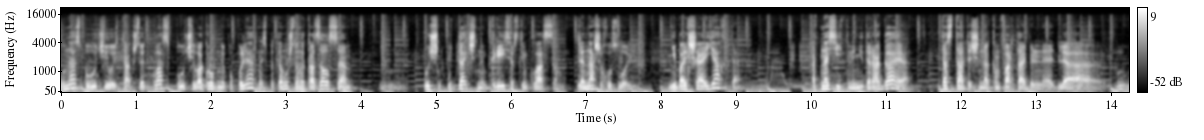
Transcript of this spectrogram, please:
У нас получилось так, что этот класс получил огромную популярность, потому что он оказался очень удачным крейсерским классом для наших условий. Небольшая яхта, относительно недорогая, достаточно комфортабельная для ну,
